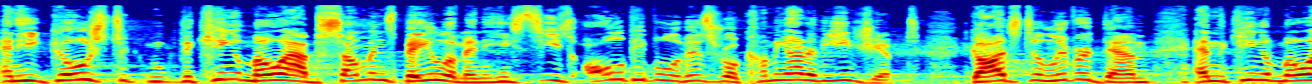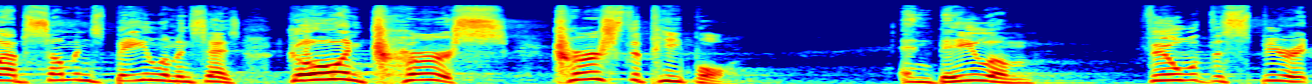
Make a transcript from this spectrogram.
and he goes to the king of Moab, summons Balaam, and he sees all the people of Israel coming out of Egypt. God's delivered them, and the king of Moab summons Balaam and says, Go and curse, curse the people. And Balaam, filled with the Spirit,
